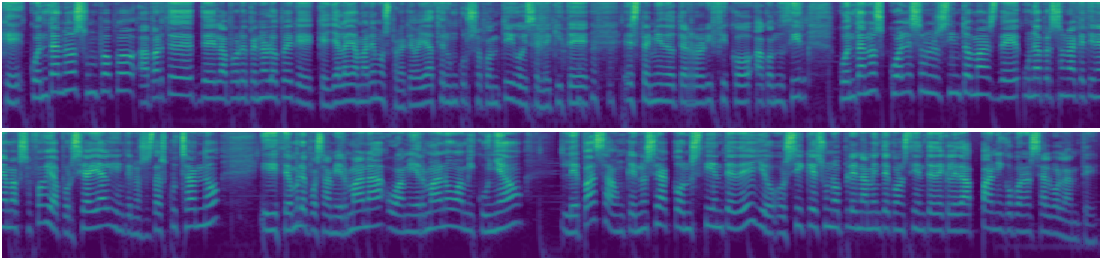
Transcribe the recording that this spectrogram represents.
Que cuéntanos un poco, aparte de, la pobre Penélope, que, que, ya la llamaremos para que vaya a hacer un curso contigo y se le quite este miedo terrorífico a conducir, cuéntanos cuáles son los síntomas de una persona que tiene maxofobia, por si hay alguien que nos está escuchando y dice, hombre, pues a mi hermana o a mi hermano o a mi cuñado le pasa, aunque no sea consciente de ello, o sí que es uno plenamente consciente de que le da pánico ponerse al volante.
